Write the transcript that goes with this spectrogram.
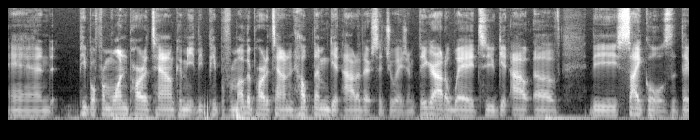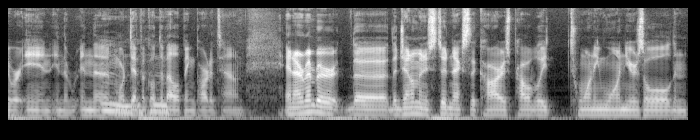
and people from one part of town could meet the people from other part of town and help them get out of their situation, figure out a way to get out of the cycles that they were in in the in the more difficult developing part of town. And I remember the the gentleman who stood next to the car is probably 21 years old and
